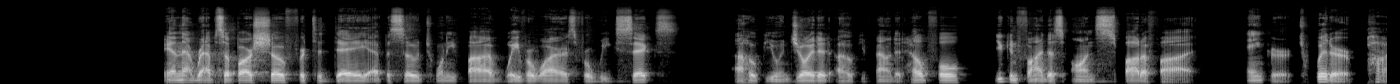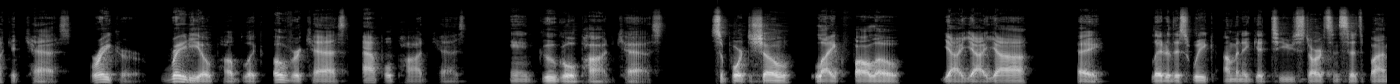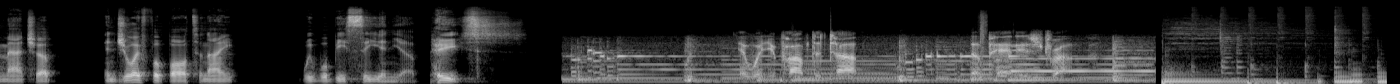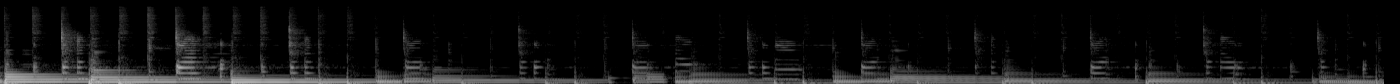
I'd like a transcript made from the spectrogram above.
And that wraps up our show for today, episode 25, waiver wires for week six. I hope you enjoyed it. I hope you found it helpful. You can find us on Spotify, Anchor, Twitter, Pocket Cast, Breaker, Radio Public, Overcast, Apple Podcast, and Google Podcast. Support the show, like, follow, yeah, yeah, yeah. Hey, later this week, I'm going to get to you starts and sits by matchup. Enjoy football tonight. We will be seeing you. Peace. And when you pop the top, the panties drop.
